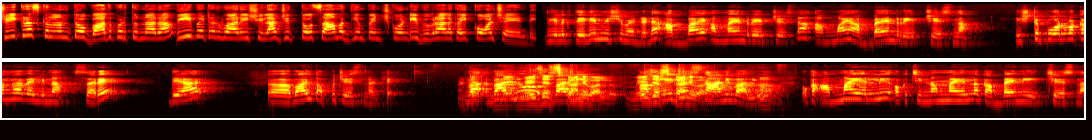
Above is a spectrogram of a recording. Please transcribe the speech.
శీఘ్రస్ఖలనంతో బాధపడుతున్నారా? బీ బెటర్ వారి శిలాజిత్తో సామర్థ్యం పెంచుకోండి. వివరాలకై కాల్ చేయండి. వీళ్ళకి తెలియని విషయం ఏంటంటే అబ్బాయి అమ్మాయిని రేప్ చేసినా అమ్మాయి అబ్బాయిని రేప్ చేసినా ఇష్టపూర్వకంగా వెళ్ళినా సరే దే ఆర్ వాళ్ళు తప్పు చేసినట్టే. వాళ్ళు కాని వాళ్ళు. ఒక అమ్మాయి వెళ్ళి ఒక చిన్న అమ్మాయి వెళ్ళి ఒక అబ్బాయిని చేసిన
